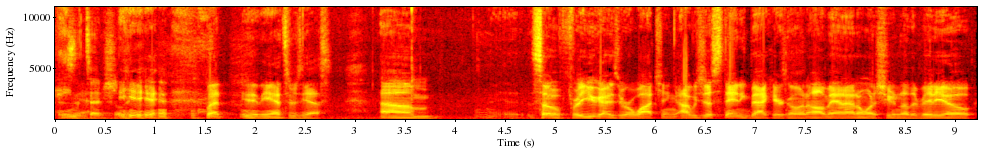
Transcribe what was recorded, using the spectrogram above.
Man. intentionally. yeah, but you know, the answer is yes. Um, so for you guys who are watching, I was just standing back here going, "Oh man, I don't want to shoot another video.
